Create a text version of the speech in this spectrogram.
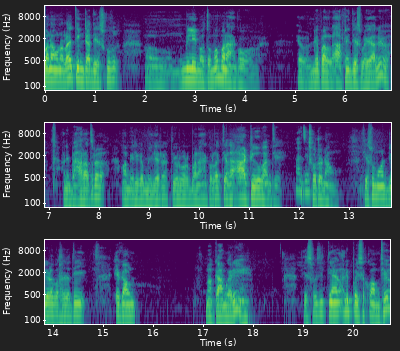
बनाउनलाई तिनवटा देशको मिलेमतोमा बनाएको हो। यो नेपाल आफ्नै देश भइहाल्यो अनि भारत र अमेरिका मिलेर त्यो रोड बनाएकोलाई त्यसलाई आरटिओ भन्थे। छोटो नाउँ। त्यसमा म डेढ वर्ष जति एकाउन्टमा काम गरेँ त्यसपछि त्यहाँ अलिक पैसा कम थियो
